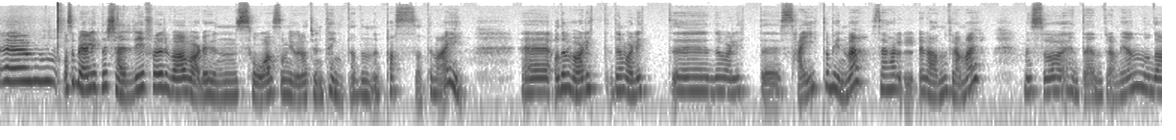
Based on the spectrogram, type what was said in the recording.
ehm, og så ble jeg litt nysgjerrig, for hva var det hun så som gjorde at hun tenkte at denne passa til meg? Uh, og den var litt, den var litt, eh, den var litt seigt å begynne med, så jeg, la den fra meg. Men så henta jeg den fram igjen, og da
